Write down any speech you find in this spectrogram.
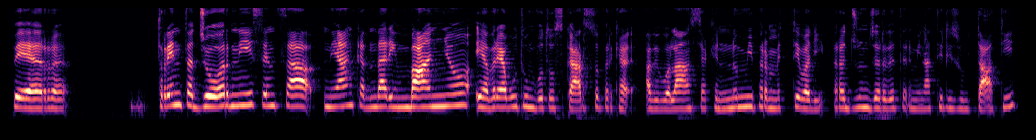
per 30 giorni senza neanche andare in bagno e avrei avuto un voto scarso perché avevo l'ansia che non mi permetteva di raggiungere determinati risultati.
